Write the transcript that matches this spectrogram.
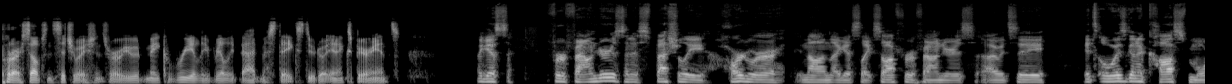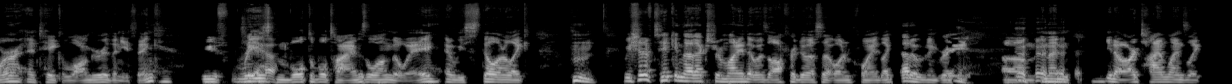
put ourselves in situations where we would make really, really bad mistakes due to inexperience. I guess for founders and especially hardware non, I guess like software founders, I would say it's always going to cost more and take longer than you think. We've raised yeah. multiple times along the way, and we still are like, hmm, we should have taken that extra money that was offered to us at one point. Like that would have been great. Um, and then you know our timelines like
